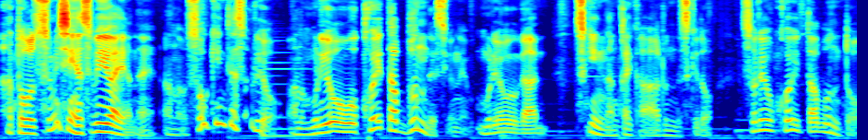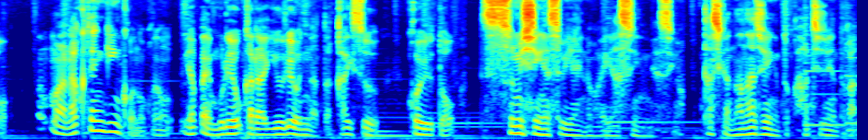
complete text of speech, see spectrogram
あと、住信 SBI はね、あの送金手数料、あの無料を超えた分ですよね。無料が月に何回かあるんですけど、それを超えた分と、まあ、楽天銀行のこのやっぱり無料から有料になった回数超えると住信 SBI の方が安いんですよ。確か70円とか80円とか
